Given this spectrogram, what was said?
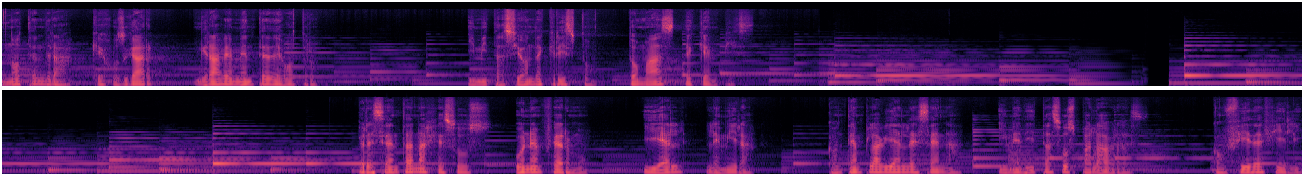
no tendrá que juzgar gravemente de otro. Imitación de Cristo, Tomás de Kempis. Presentan a Jesús, un enfermo, y él le mira. Contempla bien la escena y medita sus palabras. Confide fili,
